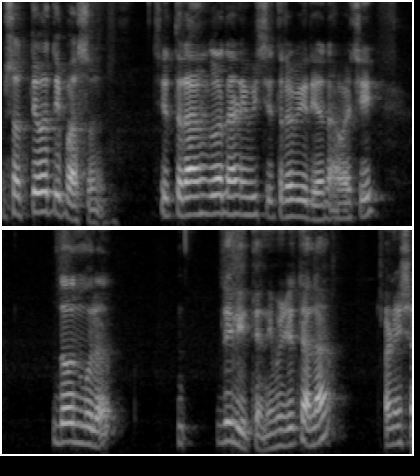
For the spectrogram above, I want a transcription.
सत्यवतीपासून चित्रांगद आणि विचित्रवीर्य नावाची दोन मुलं दिली त्याने. म्हणजे त्याला आणि श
